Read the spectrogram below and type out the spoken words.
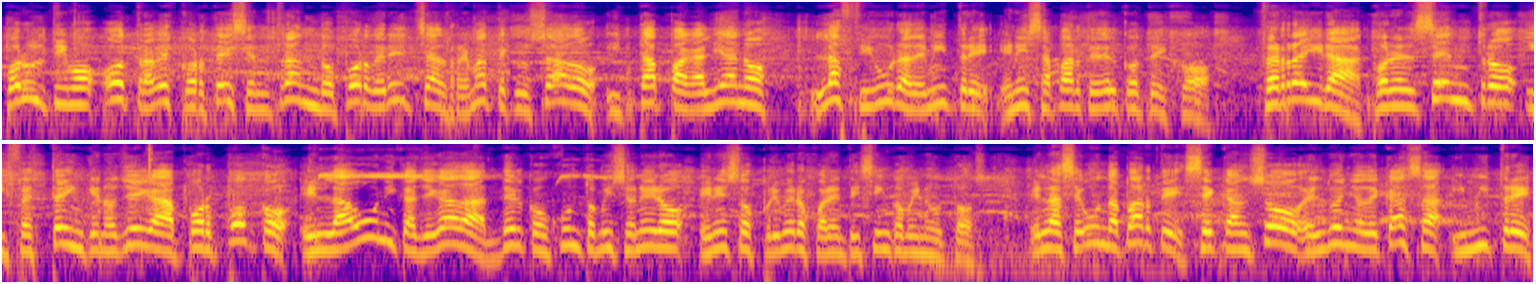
Por último, otra vez Cortés entrando por derecha, el remate cruzado y tapa Galeano la figura de Mitre en esa parte del cotejo. Ferreira con el centro y Festein que nos llega por poco en la única llegada del conjunto misionero en esos primeros 45 minutos. En la segunda parte se cansó el dueño de casa y Mitre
